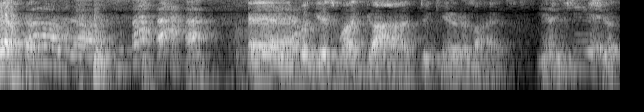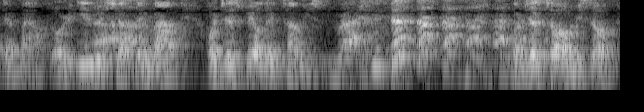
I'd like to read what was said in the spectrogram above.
Oh, gosh. and But guess what? God took care of the lions. He Yes, just he did. shut their mouth. Or either shut uh-huh. their mouth or just fill their tummies. right. Or just told me, so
